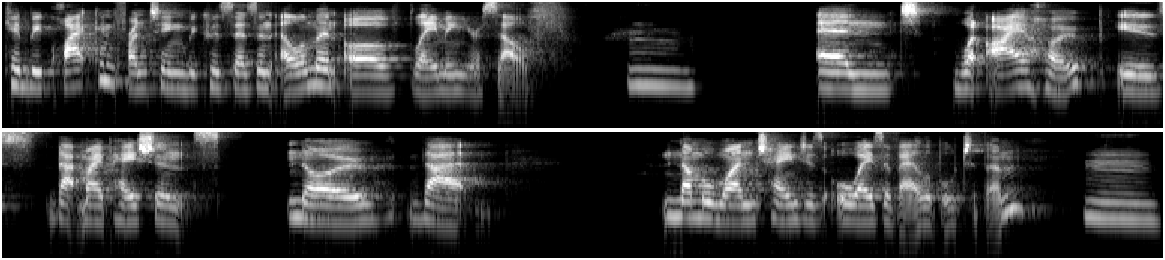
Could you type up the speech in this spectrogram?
can be quite confronting because there's an element of blaming yourself. Mm. And what I hope is that my patients know that number one, change is always available to them. Mm.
